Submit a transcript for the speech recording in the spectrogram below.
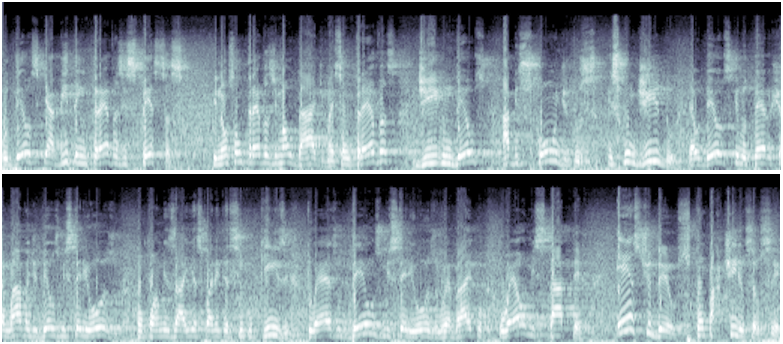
o Deus que habita em trevas espessas, e não são trevas de maldade, mas são trevas de um Deus abscôndito, escondido. É o Deus que Lutero chamava de Deus misterioso, conforme Isaías 45:15. Tu és o Deus misterioso, no hebraico o El Mistater. Este Deus compartilha o seu ser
